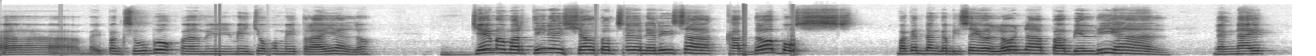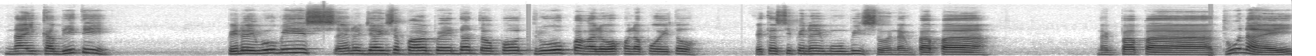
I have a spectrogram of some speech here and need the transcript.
Uh, may pagsubok, uh, may medyo kung may trial, no? Gemma Martinez, shoutout sa iyo. Nerissa Cadabos, magandang gabi sa iyo. Lorna Pabilihan, ng Naik Naik Cavite. Pinoy Movies, Energizer Power Pendant, opo, true, pangalawa ko na po ito. Ito si Pinoy Movies, so nagpapa nagpapatunay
